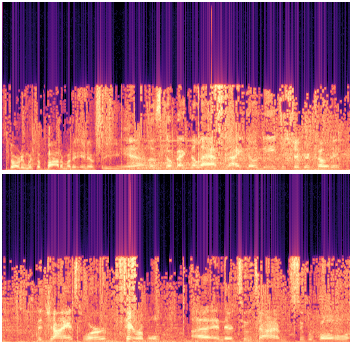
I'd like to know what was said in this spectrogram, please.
starting with the bottom of the NFC. Yeah, let's go back to last night. No need to sugarcoat it. The Giants were terrible, uh, and their two-time Super Bowl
